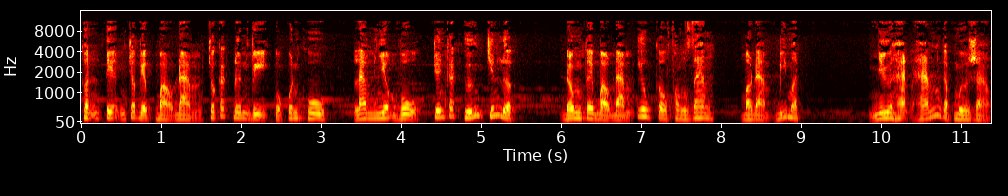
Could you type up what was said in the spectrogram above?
thuận tiện cho việc bảo đảm cho các đơn vị của quân khu làm nhiệm vụ trên các hướng chiến lược, đồng thời bảo đảm yêu cầu phòng gian, bảo đảm bí mật. Như hạn hán gặp mưa rào,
